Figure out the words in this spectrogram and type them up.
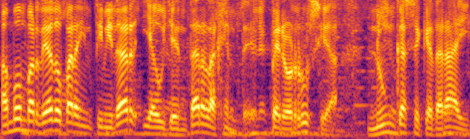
han bombardeado para intimidar y ahuyentar a la gente. Pero Rusia nunca se quedará ahí.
